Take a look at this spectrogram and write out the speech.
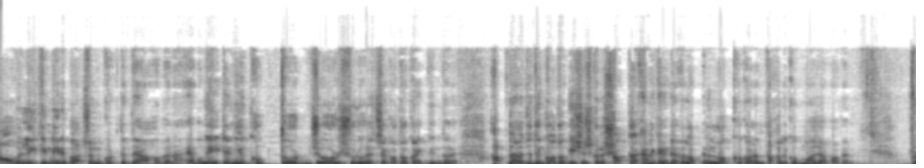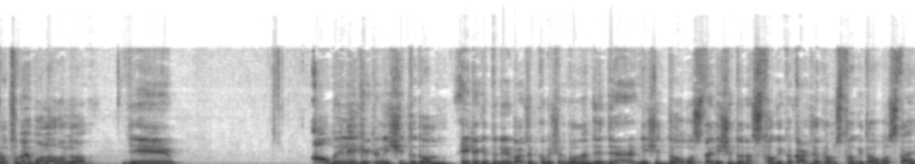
আওয়ামী লীগকে নির্বাচন করতে দেওয়া হবে না, এবং এটা নিয়ে খুব তোড়জোড় শুরু হয়েছে গত কয়েকদিন ধরে। আপনারা যদি গত বিশেষ করে সপ্তাহখানেকের ডেভেলপমেন্ট লক্ষ্য করেন, তাহলে খুব মজা পাবেন। প্রথমে বলা হলো যে, আওয়ামী লীগ একটা নিষিদ্ধ দল, এটা কিন্তু নির্বাচন কমিশন বললেন যে নিষিদ্ধ অবস্থায়, নিষিদ্ধ না, স্থগিত, কার্যক্রম স্থগিত অবস্থায়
